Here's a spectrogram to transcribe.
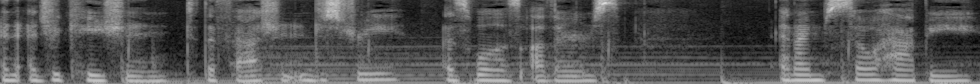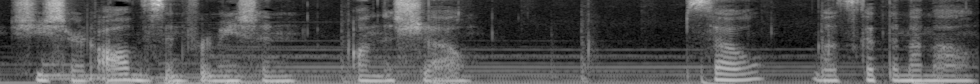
and education to the fashion industry as well as others. And I'm so happy she shared all this information on the show. So let's get the memo.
